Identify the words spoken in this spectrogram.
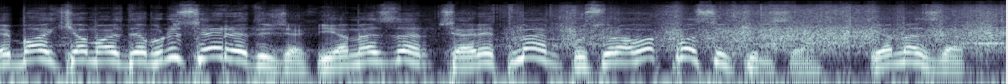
E Bay Kemal de bunu seyredecek. Yemezler. Seyretmem. Kusura bakmasın kimse. Yemezler.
